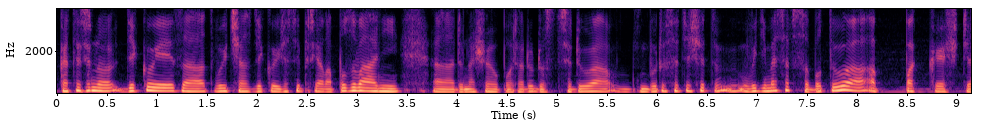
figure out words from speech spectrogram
Kateřino, děkuji za tvůj čas, děkuji, že jsi přijala pozvání eh, do našeho pořadu do středu a budu se těšit, uvidíme se v sobotu a, a pak ještě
